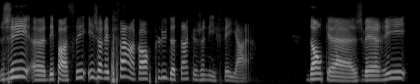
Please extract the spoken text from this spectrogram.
j'ai euh, dépassé et j'aurais pu faire encore plus de temps que je n'ai fait hier. Donc, euh, je vais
